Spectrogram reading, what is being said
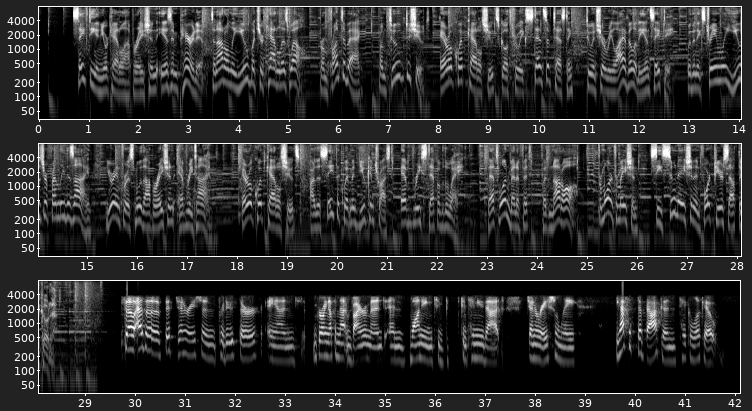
Safety in your cattle operation is imperative to not only you but your cattle as well. From front to back, from tube to chute, Arrowquip cattle chutes go through extensive testing to ensure reliability and safety. With an extremely user friendly design, you're in for a smooth operation every time. Arrowquip cattle chutes are the safe equipment you can trust every step of the way. That's one benefit, but not all. For more information, see Sioux Nation in Fort Pierre, South Dakota. So, as a fifth generation producer and growing up in that environment and wanting to continue that generationally, you have to step back and take a look at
